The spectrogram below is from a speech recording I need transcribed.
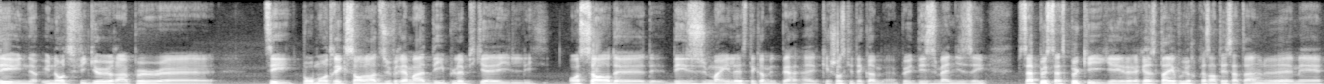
une, une, autre figure un peu euh, pour montrer qu'ils sont rendus vraiment deep puis qu'on sort de, des humains. C'était comme une, euh, quelque chose qui était comme un peu déshumanisé. ça, peut, ça se peut que le résultat ait voulu représenter Satan, là, mais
